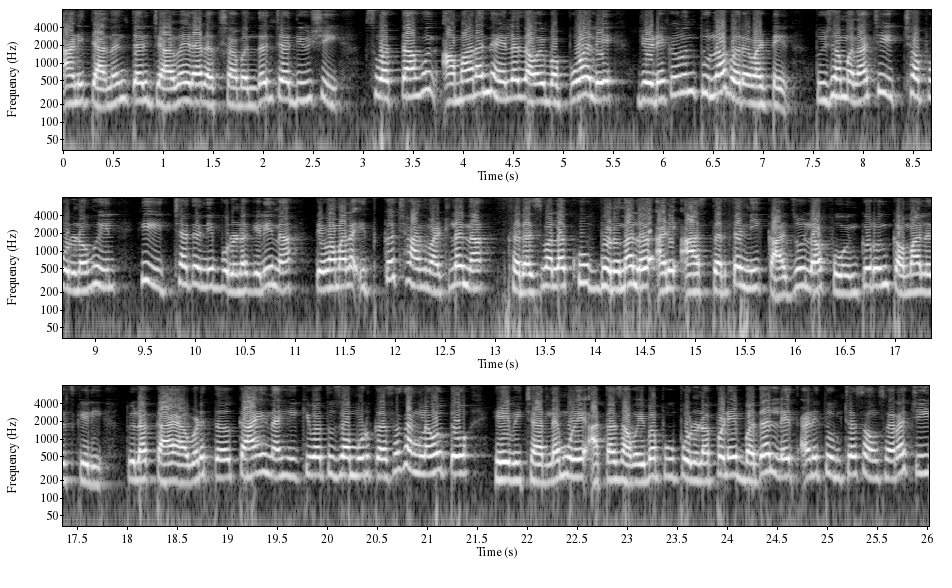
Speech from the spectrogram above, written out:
आणि त्यानंतर ज्यावेळेला रक्षाबंधनच्या दिवशी स्वतःहून आम्हाला न्यायला जावे बाप्पू आले जेणेकरून तुला बरं वाटेल. तुझ्या मनाची इच्छा पूर्ण होईल ही इच्छा त्यांनी पूर्ण केली ना तेव्हा मला इतकं छान वाटलं ना खरंच मला खूप भरून आलं आणि आज तर त्यांनी काजूला फोन करून कमालच केली. तुला काय आवडतं काय नाही किंवा तुझा मूड कसा चांगला होतो हे विचारल्यामुळे आता जावई बापू पूर्णपणे बदललेत आणि तुमच्या संसाराची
